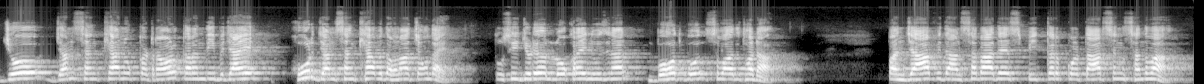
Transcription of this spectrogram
ਜੋ ਜਨਸੰਖਿਆ ਨੂੰ ਕੰਟਰੋਲ ਕਰਨ ਦੀ ਬਜਾਏ ਹੋਰ ਜਨਸੰਖਿਆ ਵਧਾਉਣਾ ਚਾਹੁੰਦਾ ਹੈ। ਤੁਸੀਂ ਜੁੜਿਓ ਹੋ ਲੋਕਰਾਈ ਨਿਊਜ਼ ਨਾਲ। ਬਹੁਤ ਬਹੁਤ ਸਵਾਗਤ ਤੁਹਾਡਾ। ਪੰਜਾਬ ਵਿਧਾਨ ਸਭਾ ਦੇ ਸਪੀਕਰ ਕੁਲਤਾਰ ਸਿੰਘ ਸੰਧਵਾ,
